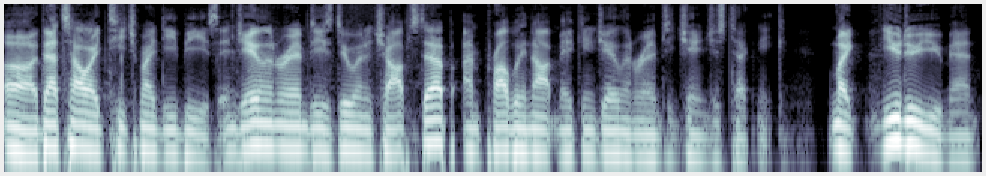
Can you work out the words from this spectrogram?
Uh, that's how I teach my DBs. And Jalen Ramsey's doing a chop step. I'm probably not making Jalen Ramsey change his technique. I'm like, you do you, man.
